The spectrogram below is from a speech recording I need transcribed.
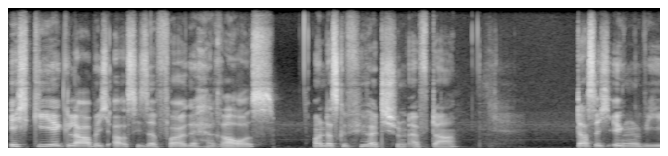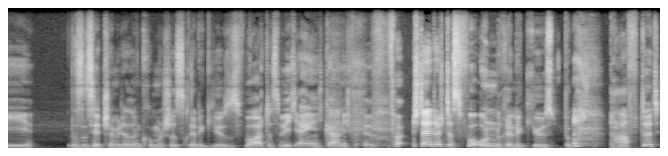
ich gehe, glaube ich, aus dieser Folge heraus. Und das Gefühl hatte ich schon öfter, dass ich irgendwie, das ist jetzt schon wieder so ein komisches religiöses Wort, das will ich eigentlich gar nicht. Stellt euch das vor, unreligiös behaftet,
